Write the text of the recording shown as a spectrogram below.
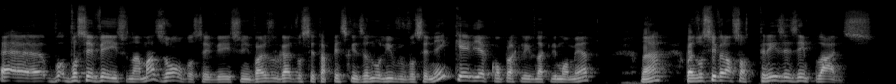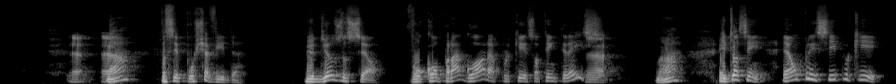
é, vo- você vê isso na Amazon, você vê isso em vários lugares, você está pesquisando um livro, você nem queria comprar aquele livro naquele momento, né? Mas você vê lá só três exemplares. É, é, Né? Você, puxa vida, meu Deus do céu, vou comprar agora, porque só tem três. é. Né? Então, assim, é um princípio que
